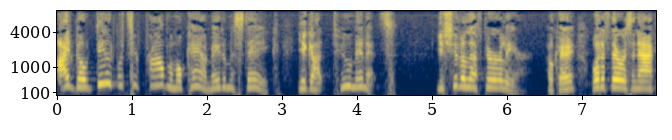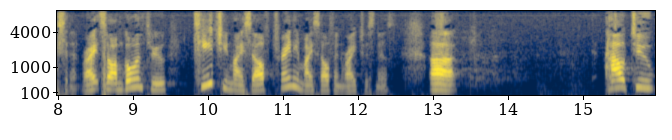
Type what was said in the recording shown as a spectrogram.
I'd go, dude, what's your problem? Okay, I made a mistake. You got two minutes. You should have left earlier. Okay? What if there was an accident, right? So I'm going through teaching myself, training myself in righteousness, uh, how to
